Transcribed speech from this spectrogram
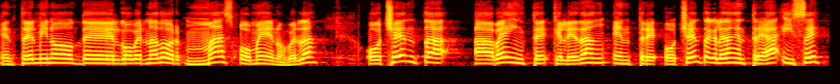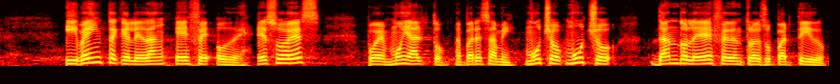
en términos del gobernador, más o menos, ¿verdad? 80 a 20 que le dan entre 80 que le dan entre A y C y 20 que le dan F o D. Eso es, pues, muy alto, me parece a mí. Mucho, mucho dándole F dentro de su partido.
